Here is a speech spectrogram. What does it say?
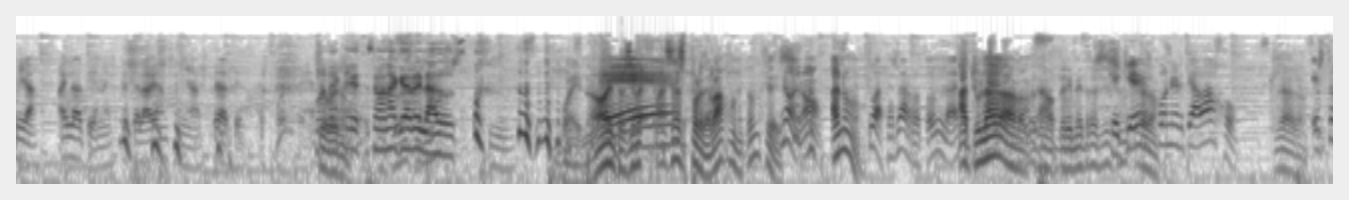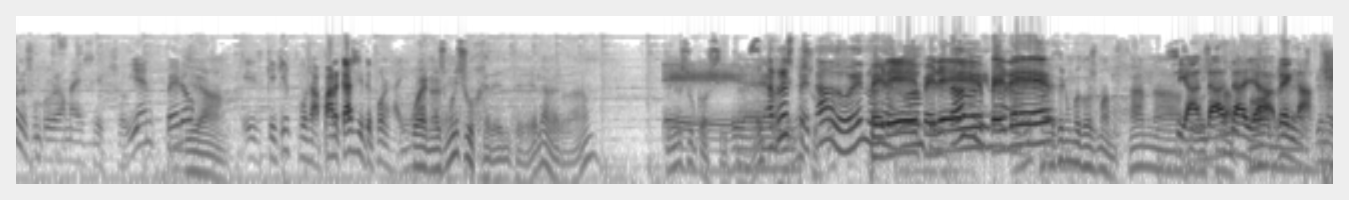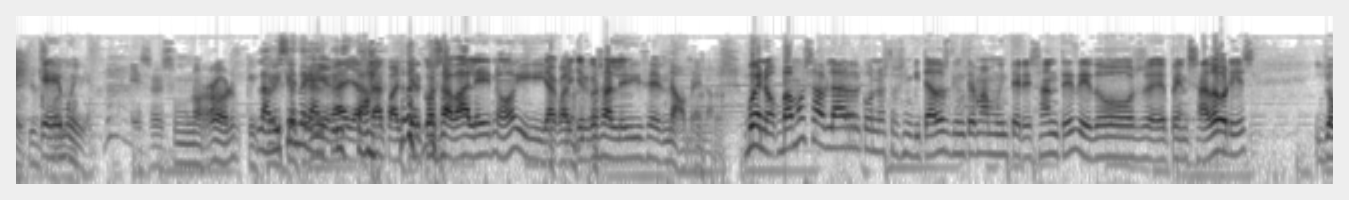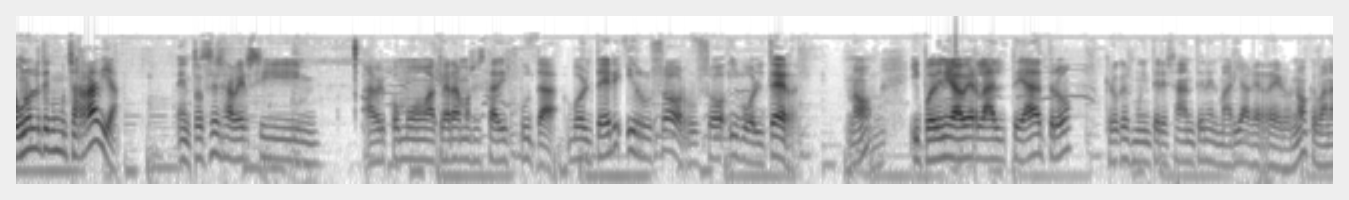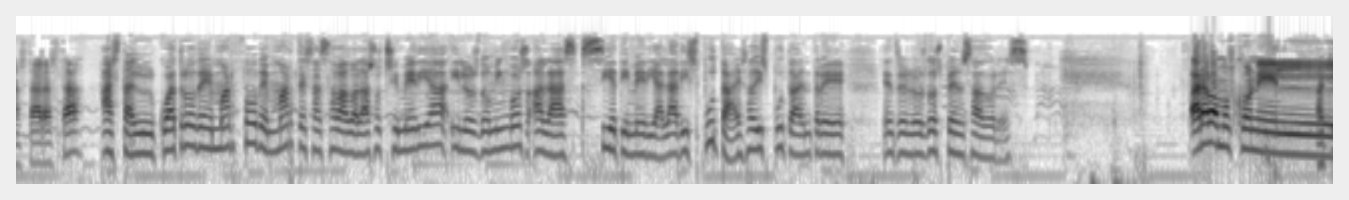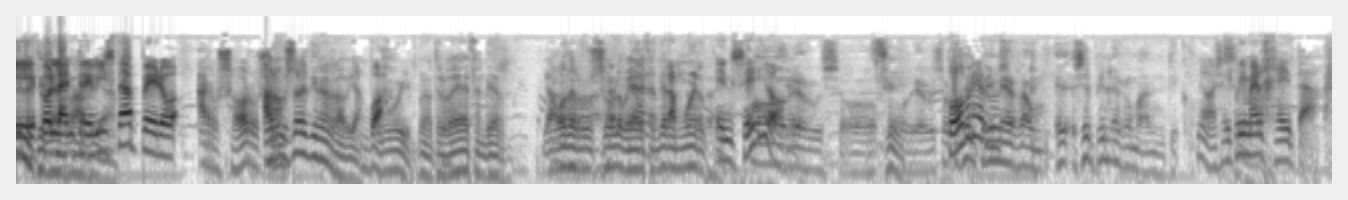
Mira, ahí la tienes, que te la voy a enseñar. Espérate, es fuerte. ¿eh? Bueno. que- se van a quedar helados. Bueno, Eh. entonces pasas por debajo, entonces. No, no. Ah, no. Tú haces la rotonda. Ah, tú una la... rotonda. No, perimetras eso. ¿Que quieres claro. ponerte abajo? Claro. Esto no es un programa de sexo, bien, pero Ya. es que quieres, pues aparcas y te pones ahí. Bueno, es muy sugerente, eh, la verdad. Tiene su Eh, cosita. Se Se ¿eh? ha Tiene su respetado, ¿eh? No, Peré, le- no han peré, peré. Parece como dos manzanas. Sí, anda, anda ya, venga. tiene- tiene su Que muy bien. Eso es un horror. Que La quieres visión que te del diga, artista. Ya está, cualquier cosa vale, ¿no? Y a cualquier cosa le dices, no, hombre, no. Bueno, vamos a hablar con nuestros invitados de un tema muy interesante, de dos eh, pensadores. Y yo a uno le tengo mucha rabia. Entonces, a ver si. A ver cómo aclaramos esta disputa. Voltaire y Rousseau. Rousseau y Voltaire, ¿no? Y pueden ir a verla al teatro. Creo que es muy interesante en el María Guerrero, ¿no? Que van a estar hasta Hasta el 4 de marzo, de martes al sábado a las ocho y media y los domingos a las siete y media. La disputa, esa disputa entre, entre los dos pensadores. Ahora vamos con ¿A quién le el con la rabia? entrevista, pero a Rousseau, Rousseau. A Rousseau le tiene rabia. Buah. Uy, bueno, te lo voy a defender. Yo hago de Rousseau, lo voy a defender a muerte. ¿En serio? Pobre Rousseau, Sí. pobre Rousseau. Pobre es, el primer rom- es el primer romántico. No, es el primer jeta.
